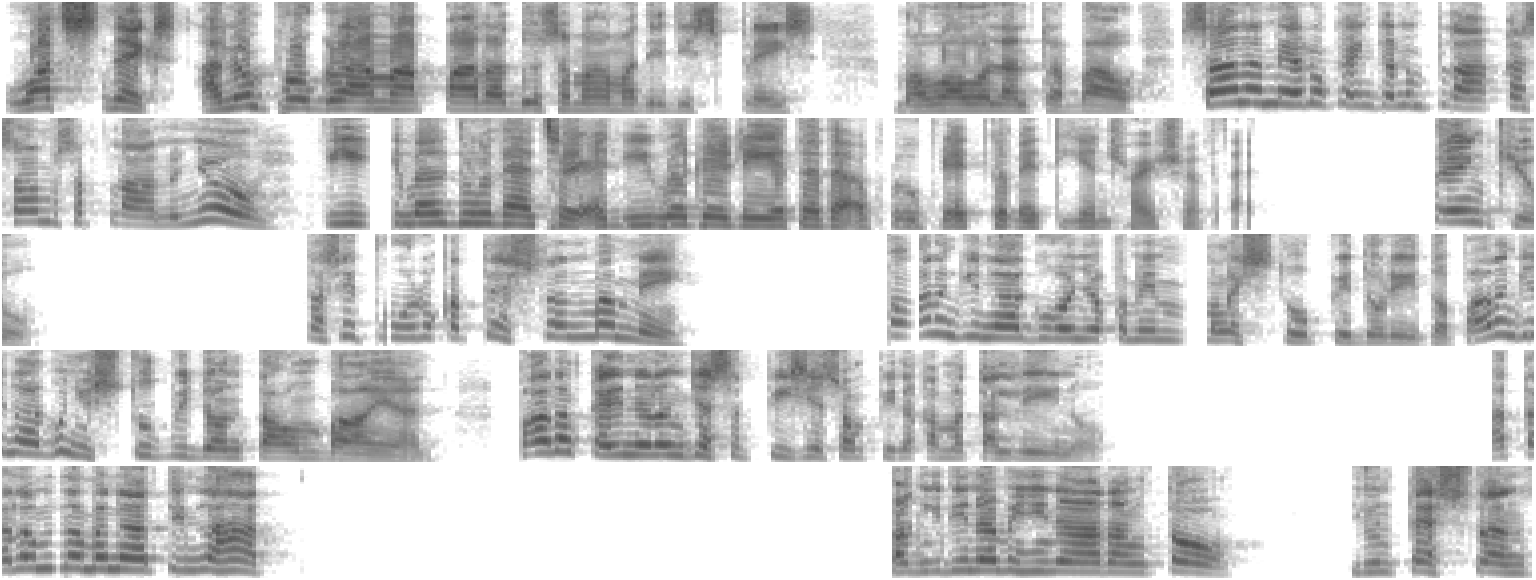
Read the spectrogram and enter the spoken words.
what's next? Anong programa para doon sa mga madi-displace, mawawalan trabaho? Sana meron kayong ganun pla kasama sa plano nyo. We will do that, sir, and we will relay it to the appropriate committee in charge of that. Thank you. Kasi puro ka test run, ma'am eh. Parang ginagawa nyo kami mga stupido rito. Parang ginagawa nyo stupido ang taong bayan. Parang kayo na lang dyan sa PCS ang pinakamatalino. At alam naman natin lahat. Pag hindi namin hinarang to, yung test run,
